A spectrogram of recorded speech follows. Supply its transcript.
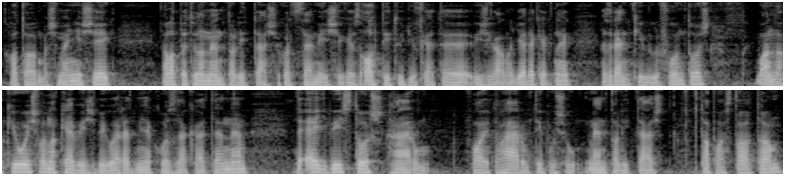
hatalmas mennyiség. Alapvetően a mentalitásokat, személyiséget, az attitűdjüket vizsgálom a gyerekeknek, ez rendkívül fontos. Vannak jó és vannak kevésbé jó eredmények, hozzá kell tennem, de egy biztos, három fajta, három típusú mentalitást tapasztaltam,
